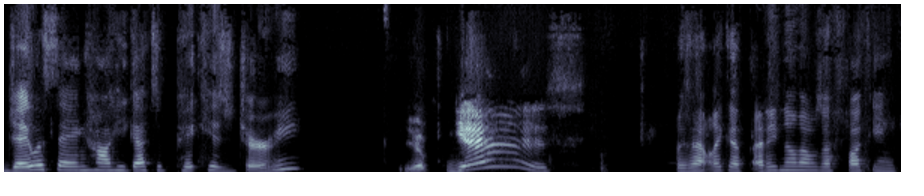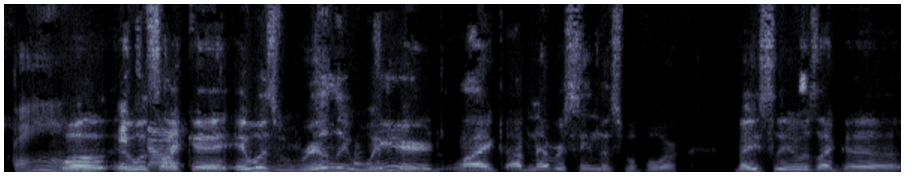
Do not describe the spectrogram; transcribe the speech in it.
Jay was saying how he got to pick his jury. Yep. Yes. Was that like a? I didn't know that was a fucking thing. Well, it It's was not. like a. It was really weird. Like I've never seen this before. Basically, it was like a.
